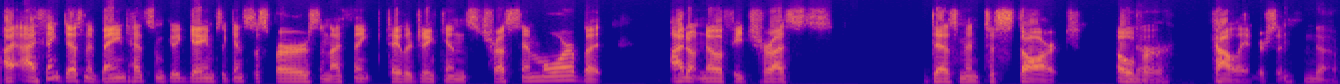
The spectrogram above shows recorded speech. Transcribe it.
I, I, think Desmond Bane had some good games against the Spurs, and I think Taylor Jenkins trusts him more, but I don't know if he trusts Desmond to start over no. Kyle Anderson. No.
